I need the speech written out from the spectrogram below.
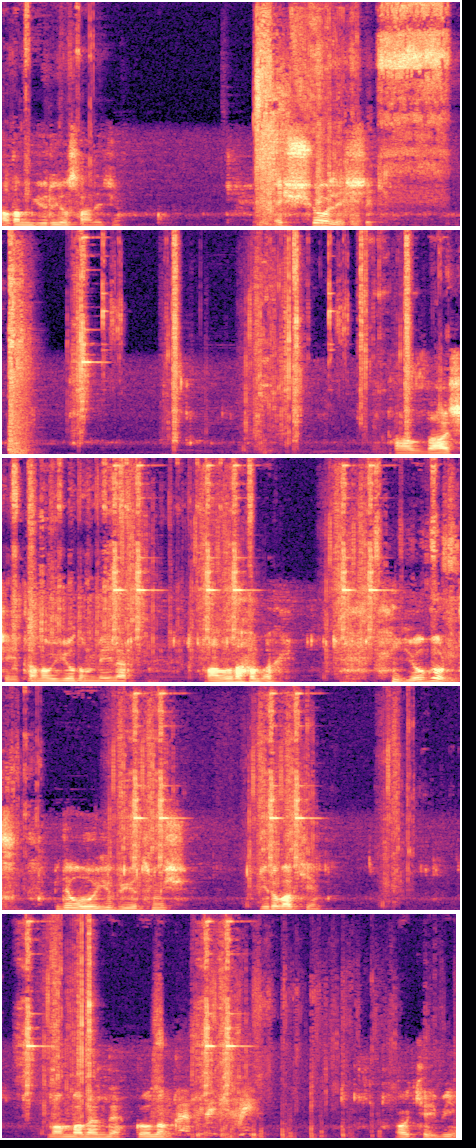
Adam yürüyor sadece. Eşşoğlu eşek. Az daha şeytana uyuyordum beyler. Vallahi bak. Yogurt. Bir de O'yu büyütmüş. Yürü bakayım. Bomba bende. Go long. Okay, B.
